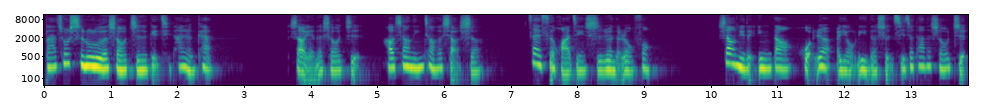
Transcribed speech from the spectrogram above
拔出湿漉漉的手指给其他人看。少言的手指好像灵巧的小蛇，再次滑进湿润的肉缝。少女的阴道火热而有力地吮吸着他的手指。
